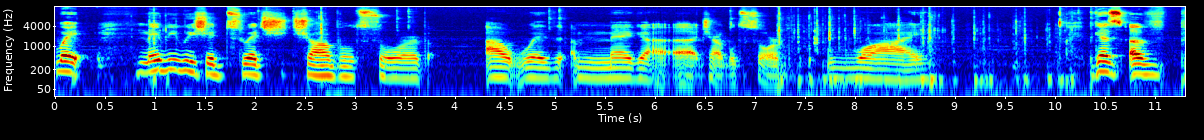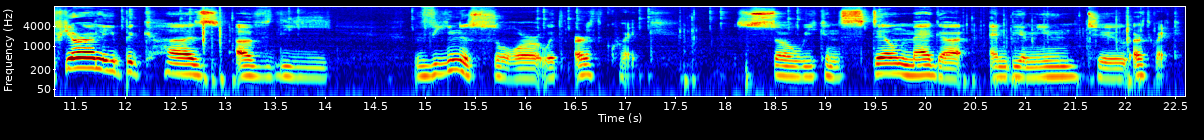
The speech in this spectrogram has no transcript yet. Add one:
Wait, maybe we should switch Charbel Charblezorb out with a Mega uh, Charblezorb. Why? Because of purely because of the Venusaur with Earthquake. So we can still Mega and be immune to Earthquake.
